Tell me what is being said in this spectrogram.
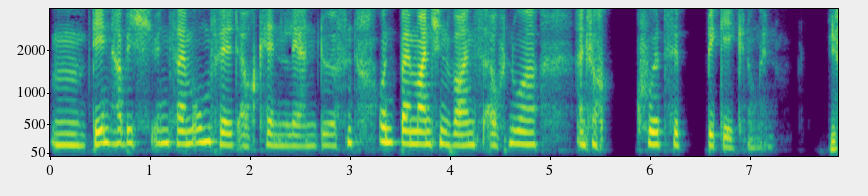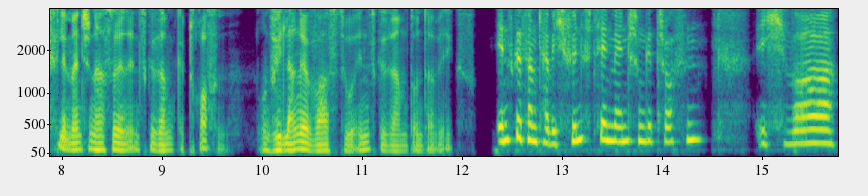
Mm, den habe ich in seinem Umfeld auch kennenlernen dürfen. Und bei manchen waren es auch nur einfach kurze Begegnungen. Wie viele Menschen hast du denn insgesamt getroffen? Und wie lange warst du insgesamt unterwegs? Insgesamt habe ich 15 Menschen getroffen. Ich war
